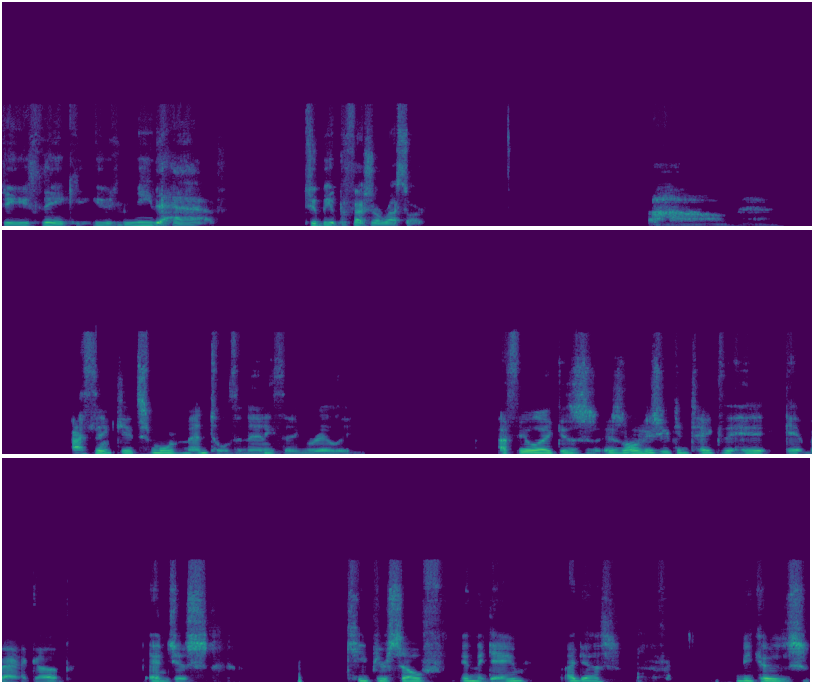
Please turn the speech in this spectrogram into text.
do you think you need to have to be a professional wrestler? Oh, man. I think it's more mental than anything, really. I feel like as as long as you can take the hit, get back up, and just keep yourself in the game, I guess. Because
